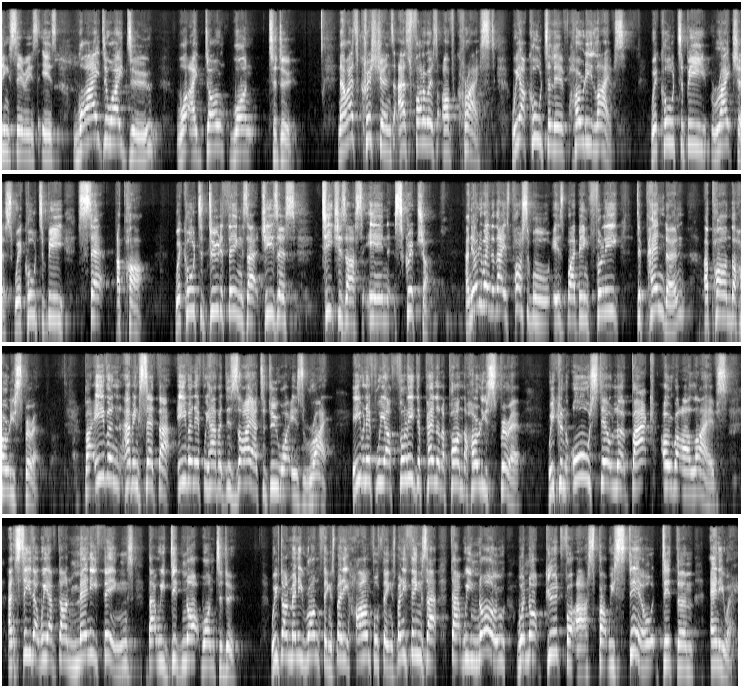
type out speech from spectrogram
series is Why Do I Do What I Don't Want to Do? Now, as Christians, as followers of Christ, we are called to live holy lives. We're called to be righteous. We're called to be set apart. We're called to do the things that Jesus teaches us in Scripture. And the only way that that is possible is by being fully dependent upon the Holy Spirit. But even having said that, even if we have a desire to do what is right, even if we are fully dependent upon the Holy Spirit, we can all still look back over our lives and see that we have done many things that we did not want to do. We've done many wrong things, many harmful things, many things that, that we know were not good for us, but we still did them anyway.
